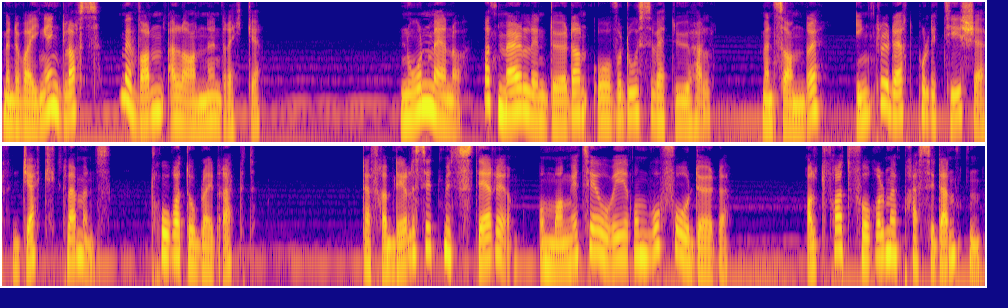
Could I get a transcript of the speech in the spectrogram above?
men det var ingen glass med vann eller annen drikke. Noen mener at Marilyn døde av en overdose ved et uhell, mens andre, inkludert politisjef Jack Clemens, tror at hun ble drept. Det er fremdeles et mysterium og mange teorier om hvorfor hun døde, alt fra et forhold med presidenten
